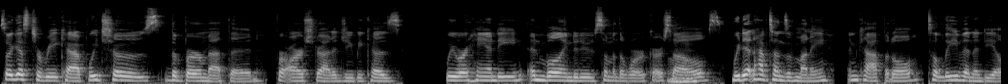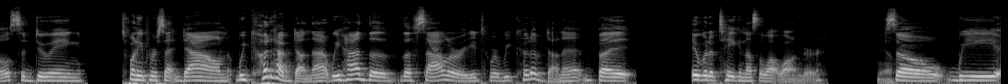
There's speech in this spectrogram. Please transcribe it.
So I guess to recap, we chose the BRRRR method for our strategy because we were handy and willing to do some of the work ourselves. We didn't have tons of money and capital to leave in a deal, so doing 20% down, we could have done that. We had the the salary to where we could have done it, but it would have taken us a lot longer. Yeah. So we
